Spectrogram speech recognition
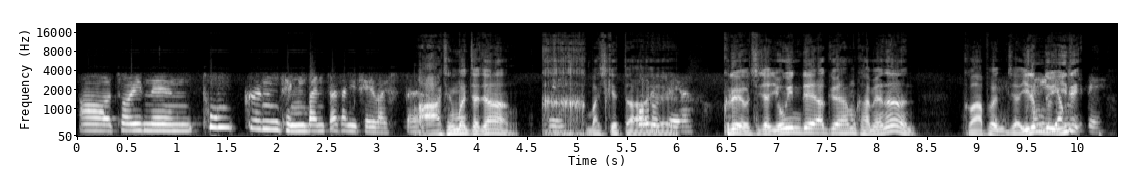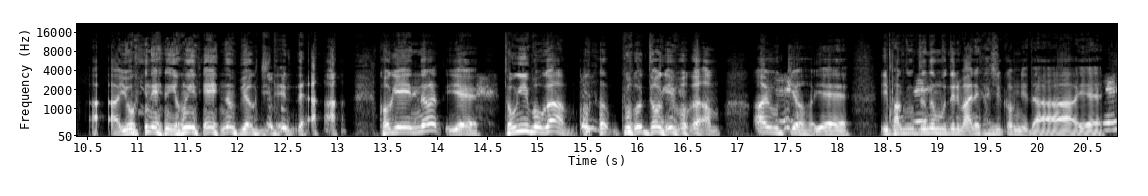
어, 저희는 통큰 쟁반 짜장이 제일 맛있어요. 아, 쟁반 짜장. 크, 맛있겠다. 예. 그래요. 진짜 용인대학교에 한번 가면은 그 앞에 이제 이름도 아니, 이름. 아, 아, 용인에 있는- 용인에 있는 명지대인데. 거기에 있는 예 동의보감. 구동의보감. 아 웃겨. 예 이 방송 듣는 분들이 많이 가실 겁니다. 예. 네.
